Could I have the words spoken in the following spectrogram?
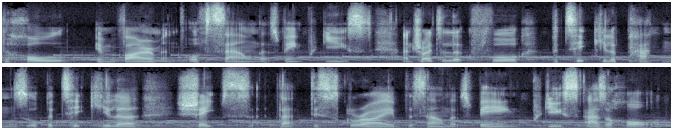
the whole environment of sound that's being produced and try to look for particular patterns or particular shapes that describe the sound that's being produced as a whole.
